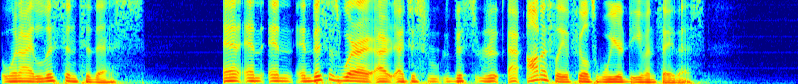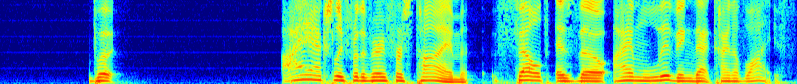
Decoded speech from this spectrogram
when I listened to this and and and, and this is where I, I just this honestly it feels weird to even say this but i actually for the very first time felt as though i'm living that kind of life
